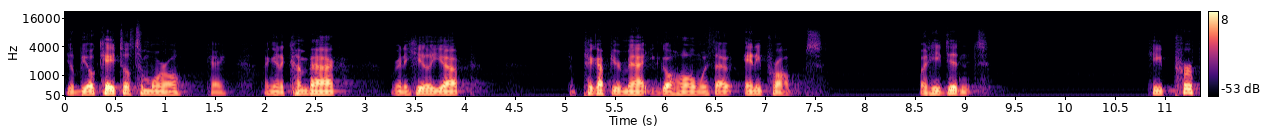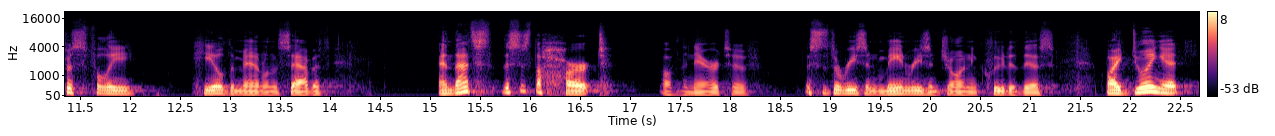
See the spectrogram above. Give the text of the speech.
You'll be okay till tomorrow, okay? I'm going to come back. We're going to heal you up. You pick up your mat. You can go home without any problems. But he didn't. He purposefully healed the man on the Sabbath. And that's, this is the heart of the narrative. This is the reason, main reason John included this. By doing it,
